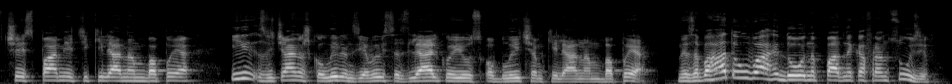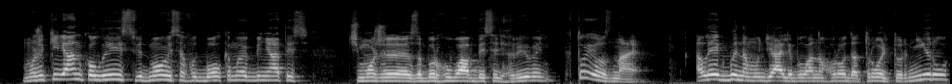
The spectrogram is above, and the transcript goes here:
в честь пам'яті Кіляна Мбапе, і, звичайно ж, коли він з'явився з лялькою з обличчям Кіляна Мбапе. Не забагато уваги до нападника французів. Може, Кілян колись відмовився футболками обмінятись, чи може заборгував 10 гривень, хто його знає. Але якби на мундіалі була нагорода троль турніру,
